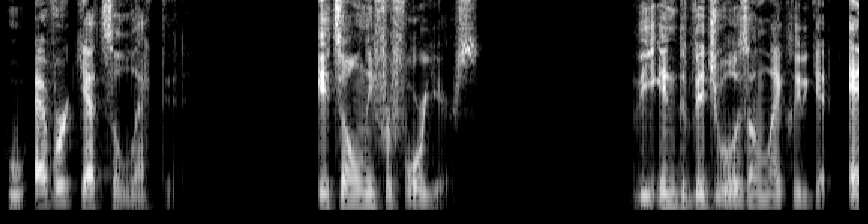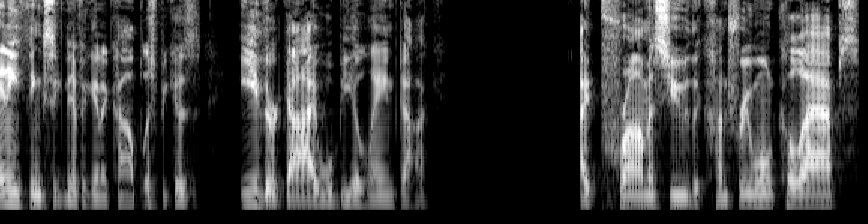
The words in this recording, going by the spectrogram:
whoever gets elected, it's only for four years. The individual is unlikely to get anything significant accomplished because either guy will be a lame duck. I promise you the country won't collapse.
